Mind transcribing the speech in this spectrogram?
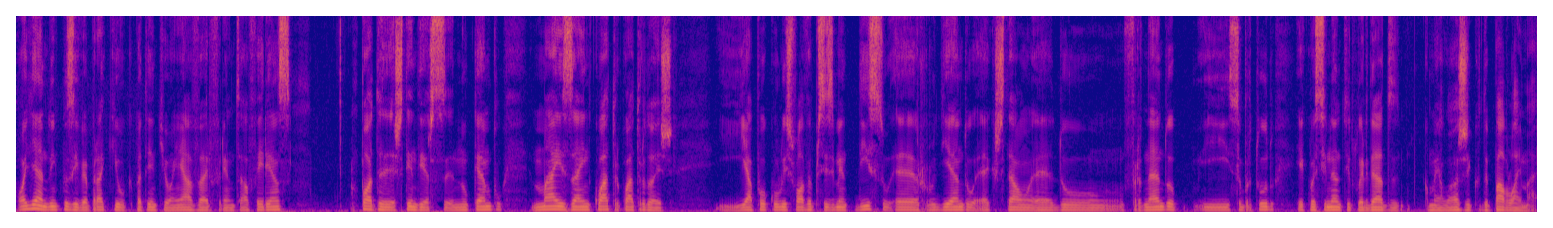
olhando inclusive para aquilo que patenteou em Aveiro frente ao Feirense, pode estender-se no campo mais em 4-4-2. E há pouco o Luís falava precisamente disso, eh, rodeando a questão eh, do Fernando e, sobretudo, equacionando a titularidade, como é lógico, de Pablo Aymar.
